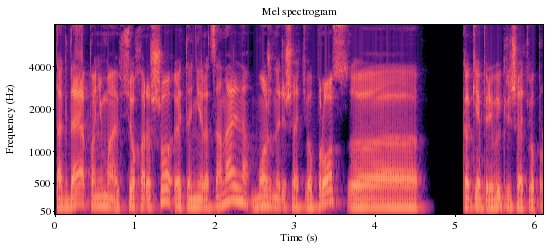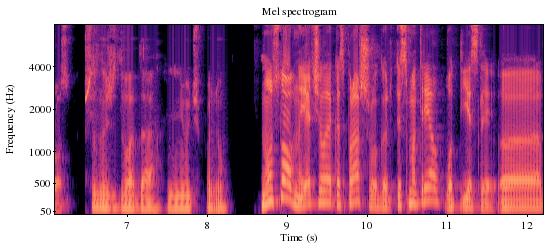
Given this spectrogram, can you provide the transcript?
тогда я понимаю, все хорошо, это нерационально, можно решать вопрос, э, как я привык решать вопрос. Что значит два да? Я не очень понял. Ну, условно, я человека спрашиваю, говорю, ты смотрел? Вот если э,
